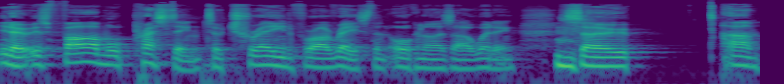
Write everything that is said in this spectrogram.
you know, it was far more pressing to train for our race than organise our wedding. so. Um,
